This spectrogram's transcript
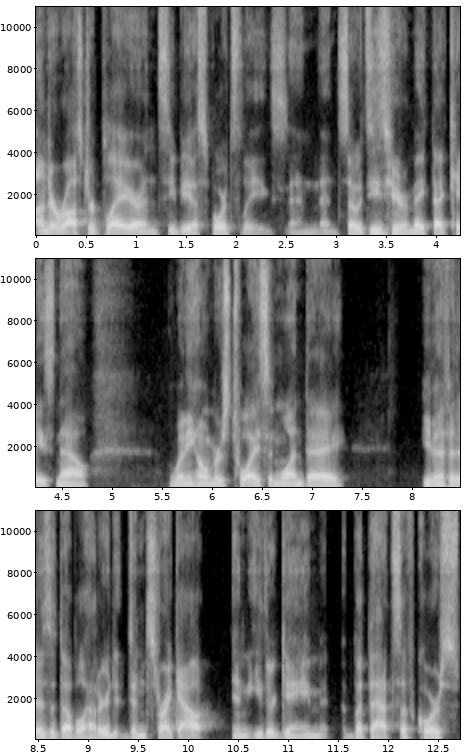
under rostered player in CBS sports leagues, and and so it's easier to make that case now when he homers twice in one day, even if it is a doubleheader. It didn't strike out in either game, but that's of course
